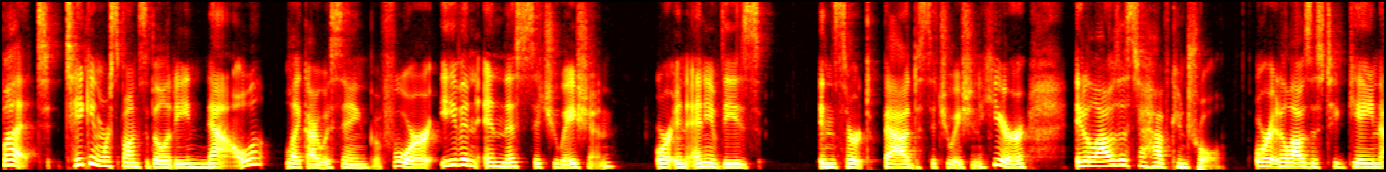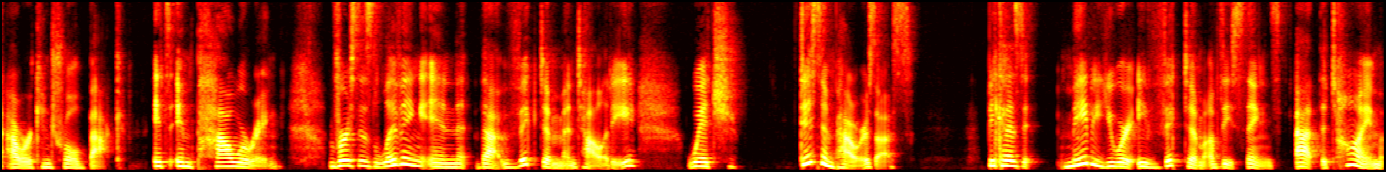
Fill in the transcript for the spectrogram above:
But taking responsibility now, like I was saying before, even in this situation or in any of these insert bad situation here, it allows us to have control or it allows us to gain our control back. It's empowering versus living in that victim mentality, which disempowers us because maybe you were a victim of these things at the time,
